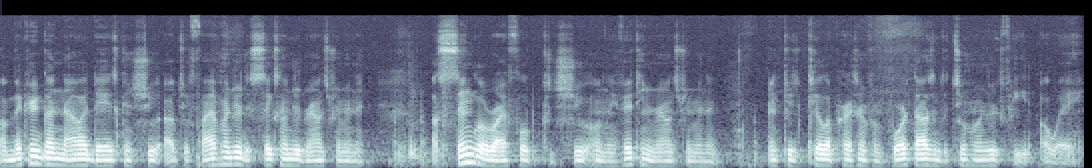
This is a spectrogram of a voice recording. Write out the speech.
A Vickers gun nowadays can shoot up to 500 to 600 rounds per minute. A single rifle could shoot only 15 rounds per minute and could kill a person from 4,000 to 200 feet away.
